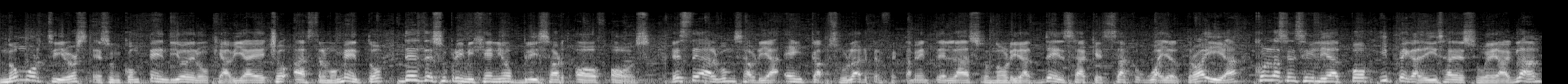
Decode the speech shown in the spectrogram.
No More Tears es un compendio de lo que había hecho hasta el momento desde su primigenio Blizzard of Oz. Este álbum sabría encapsular perfectamente la sonoridad densa que Zack Wild traía con la sensibilidad pop y pegadiza de su era glam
